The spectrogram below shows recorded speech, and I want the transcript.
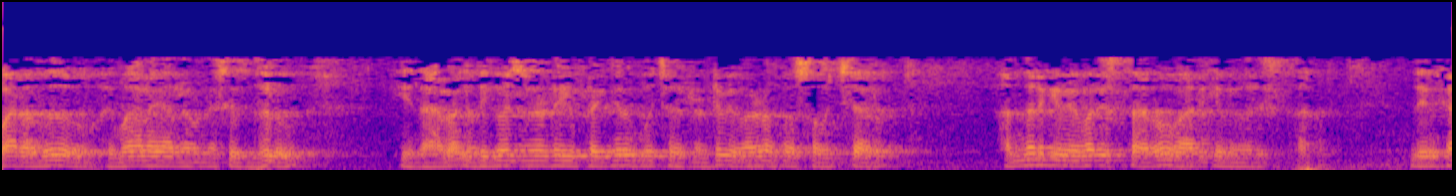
వారందరూ హిమాలయాల్లో ఉండే సిద్ధులు ఈ నాలుగు దిగి వచ్చినటువంటి ఈ ప్రజ్ఞను కూర్చున్నటువంటి వివరణ కోసం వచ్చారు. అందరికీ వివరిస్తాను వారికి వివరిస్తాను. దీనికి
